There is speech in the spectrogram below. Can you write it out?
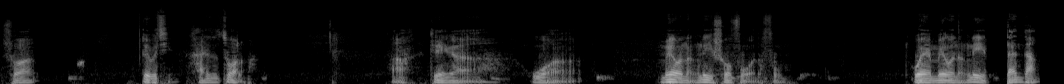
说对不起，孩子做了吧。啊，这个我没有能力说服我的父母，我也没有能力担当。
